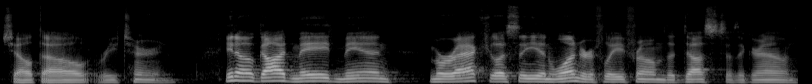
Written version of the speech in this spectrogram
shalt thou return. You know, God made man miraculously and wonderfully from the dust of the ground,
